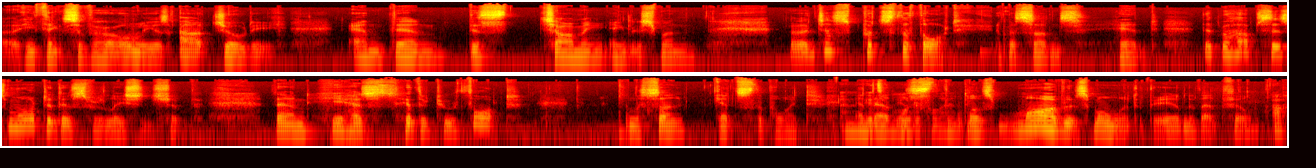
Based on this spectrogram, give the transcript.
uh, he thinks of her only as Aunt Jody. And then this charming Englishman uh, just puts the thought in the son's head that perhaps there's more to this relationship than he has hitherto thought. And the son gets the point. And, and that is end. the most marvelous moment at the end of that film. Oh,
